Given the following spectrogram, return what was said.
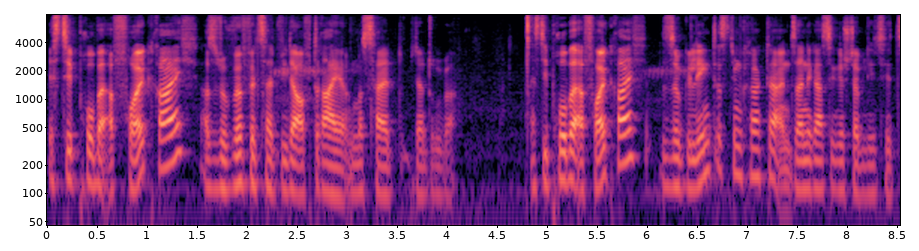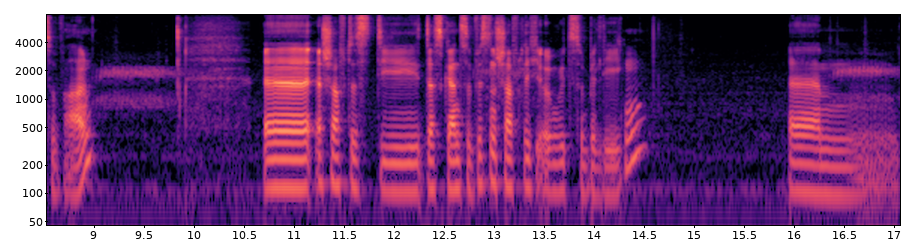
Ist die Probe erfolgreich? Also du würfelst halt wieder auf drei und musst halt wieder drüber. Ist die Probe erfolgreich, so gelingt es dem Charakter, seine geistige Stabilität zu wahren. Äh, er schafft es, die, das Ganze wissenschaftlich irgendwie zu belegen. Ähm,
